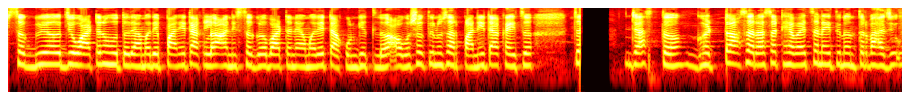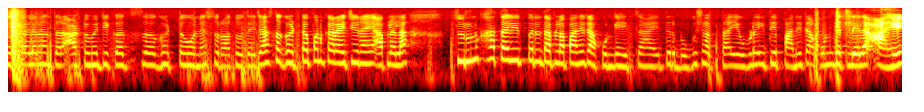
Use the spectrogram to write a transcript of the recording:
सगळं जे वाटण होतं त्यामध्ये पाणी टाकलं आणि सगळं वाटण यामध्ये टाकून घेतलं. आवश्यकतेनुसार पाणी टाकायचं. जास्त घट्ट असा रसा ठेवायचा नाही ती नंतर भाजी उकळल्यानंतर ऑटोमॅटिकच घट्ट होण्यास सुरुवात होते. जास्त घट्ट पण करायची नाही आपल्याला चुरून खाता येईल आपला पाणी टाकून घ्यायचं आहे. तर बघू शकता एवढं इथे पाणी टाकून घेतलेलं आहे.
